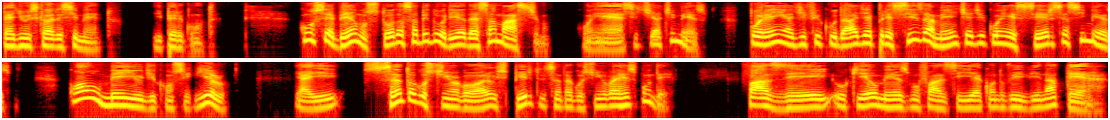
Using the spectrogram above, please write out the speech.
pede um esclarecimento e pergunta: Concebemos toda a sabedoria dessa máxima: Conhece-te a ti mesmo. Porém, a dificuldade é precisamente a de conhecer-se a si mesmo. Qual o meio de consegui-lo? E aí, Santo Agostinho agora, o espírito de Santo Agostinho vai responder: Fazei o que eu mesmo fazia quando vivi na terra.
